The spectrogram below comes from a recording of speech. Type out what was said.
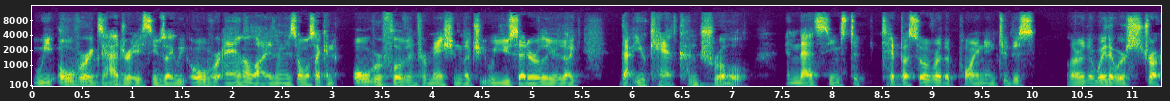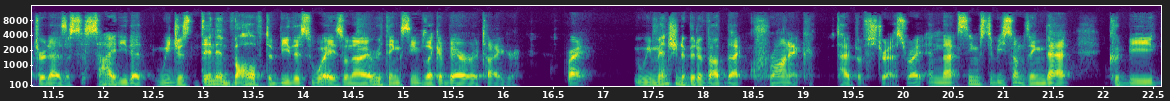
we over exaggerate it seems like we over analyze and it's almost like an overflow of information like you said earlier like that you can't control. And that seems to tip us over the point into this or the way that we're structured as a society that we just didn't evolve to be this way. So now everything seems like a bear or a tiger. Right. We mentioned a bit about that chronic type of stress right? And that seems to be something that could be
